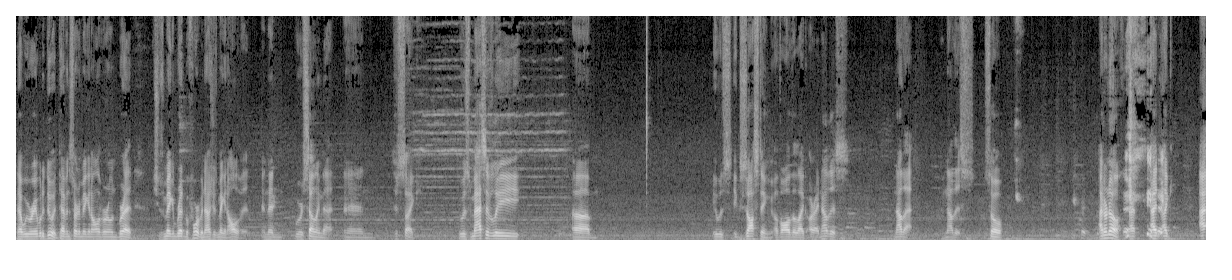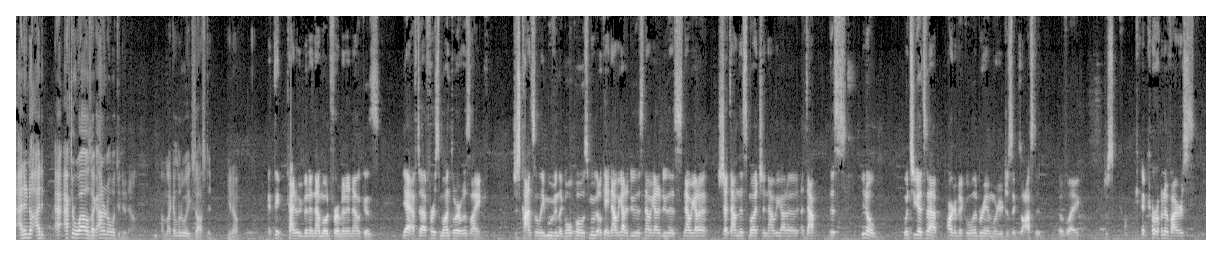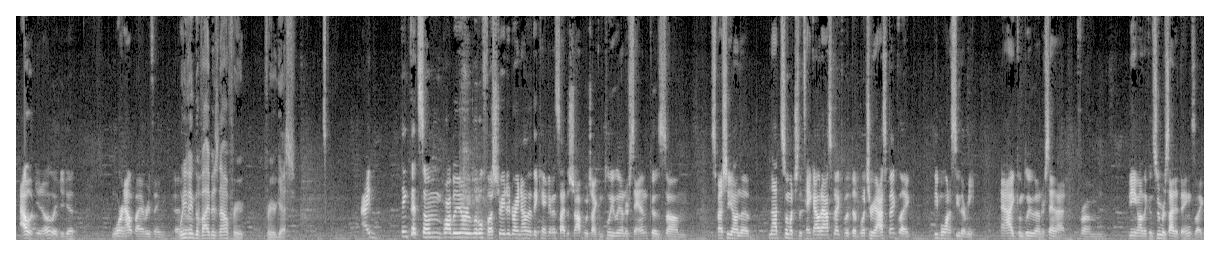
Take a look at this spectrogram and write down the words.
that we were able to do it. Devin started making all of her own bread. She was making bread before, but now she's making all of it, and then we were selling that, and just like it was massively. Um, it was exhausting of all the like. All right, now this, now that, now this. So I don't know. I, I like. I, I didn't know. I did, after a while, I was like, I don't know what to do now. I'm like a little exhausted. You know. I think kind of we've been in that mode for a minute now because, yeah, after that first month where it was like just constantly moving the goalposts, moving. Okay, now we got to do this. Now we got to do this. Now we got to shut down this much, and now we got to adapt this. You know, once you get to that part of equilibrium where you're just exhausted of like just coronavirus out. You know, like you get worn out by everything. What do you And, think um, the vibe is now for your for your guests? I think that some probably are a little frustrated right now that they can't get inside the shop, which I completely understand because, um, especially on the not so much the takeout aspect, but the butchery aspect, like people want to see their meat, and I completely understand that from being on the consumer side of things. Like,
